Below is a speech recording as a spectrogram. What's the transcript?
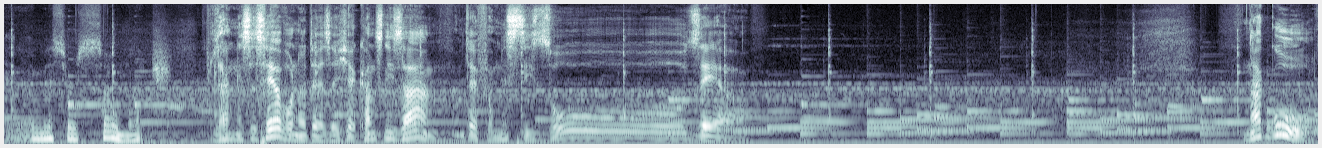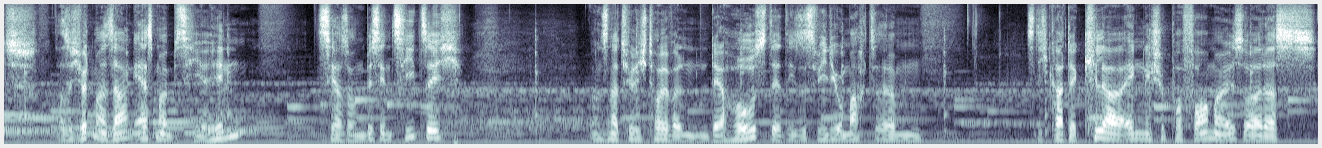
And I miss her so much. Wie lange ist es her, wundert er sich. Er kann es nicht sagen. Und er vermisst sie so sehr. Na gut. Also ich würde mal sagen, erstmal bis hierhin. Ist ja so ein bisschen zieht sich. Und ist natürlich toll, weil der Host, der dieses Video macht, ähm, jetzt nicht gerade der Killer englische Performer ist oder dass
